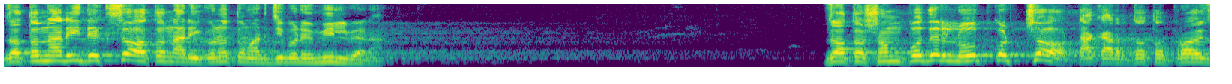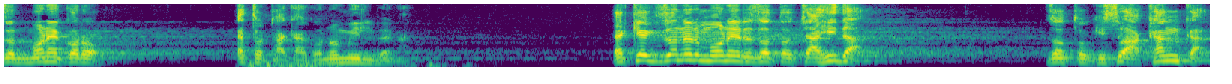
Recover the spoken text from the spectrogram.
যত নারী দেখছ, অত নারী কোনো তোমার জীবনে মিলবে না। যত সম্পদের লোভ করছ, টাকার যত প্রয়োজন মনে করো, এত টাকা কোনো মিলবে না। এক একজনের মনের যত চাহিদা, যত কিছু আকাঙ্ক্ষা,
